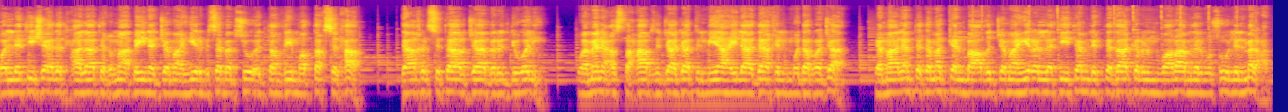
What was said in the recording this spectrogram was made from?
والتي شهدت حالات إغماء بين الجماهير بسبب سوء التنظيم والطقس الحار داخل ستار جابر الدولي ومنع اصطحاب زجاجات المياه إلى داخل المدرجات كما لم تتمكن بعض الجماهير التي تملك تذاكر المباراة من الوصول للملعب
